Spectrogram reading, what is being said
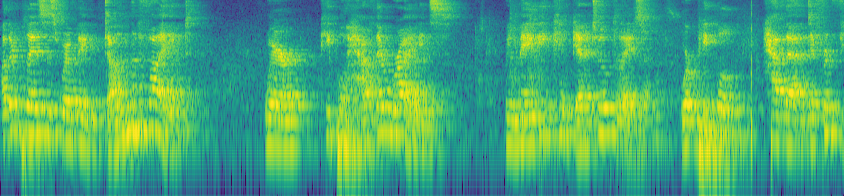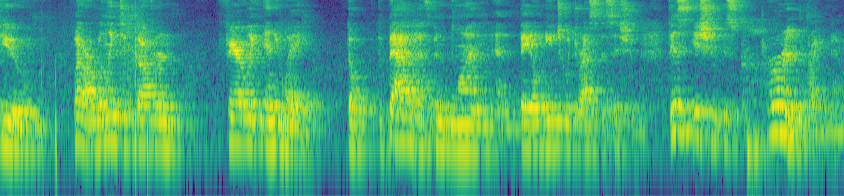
Other places where they've done the fight, where people have their rights, we maybe can get to a place where people have that different view, but are willing to govern fairly anyway. The, the battle has been won and they don't need to address this issue. This issue is current right now.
